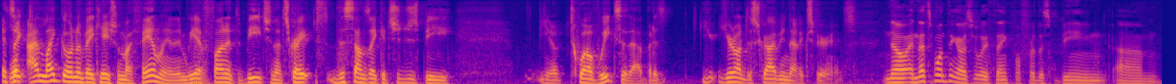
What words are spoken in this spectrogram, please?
It's like I like going on vacation with my family and we have fun at the beach and that's great. This sounds like it should just be, you know, twelve weeks of that, but you're not describing that experience. No, and that's one thing I was really thankful for this being, um,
